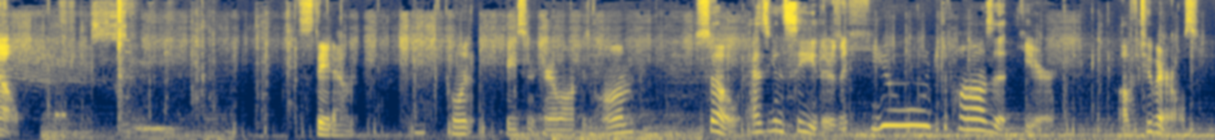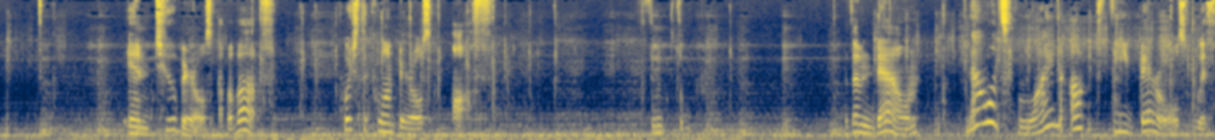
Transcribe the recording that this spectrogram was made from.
No. Stay down. Coolant basin airlock is on. So, as you can see, there's a huge deposit here of two barrels. And two barrels up above push the coolant barrels off. Put them down. Now let's line up the barrels with...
